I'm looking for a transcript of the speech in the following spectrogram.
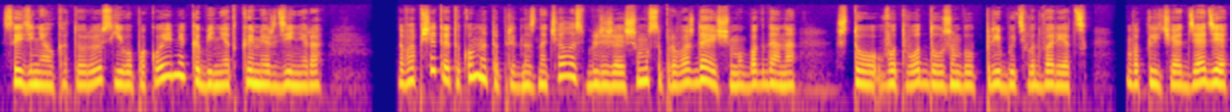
соединял которую с его покоями кабинет камердинера. Вообще-то эта комната предназначалась ближайшему сопровождающему Богдана, что вот-вот должен был прибыть во дворец. В отличие от дяди,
